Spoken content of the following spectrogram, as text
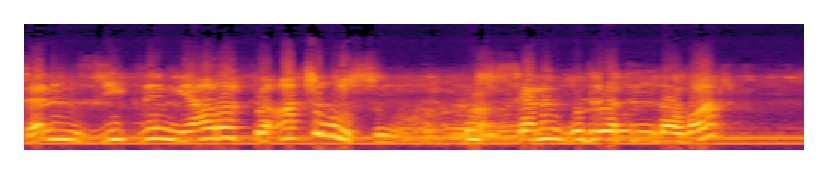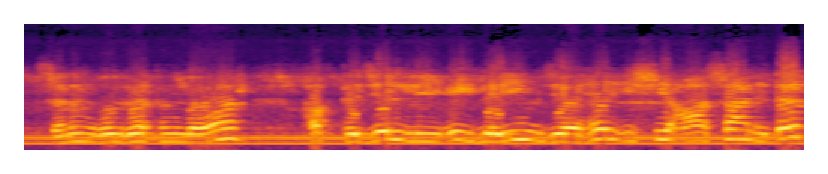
Senin zikrin ya Rabbi açık olsun. Bu senin kudretinde var. Senin kudretinde var. Hak tecelli eyleyince her işi asan eder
